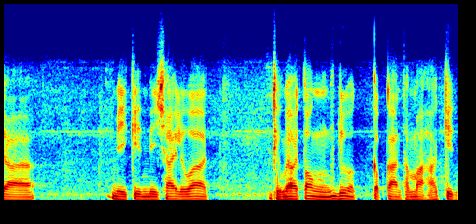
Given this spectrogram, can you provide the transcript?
จะมีกินมีใช้หรือว่า ถึงแม้ว่าต้องยุ่งกับการทำมาหากิน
